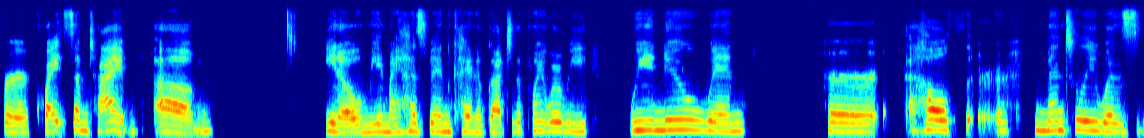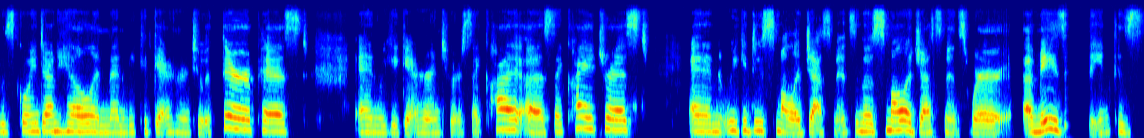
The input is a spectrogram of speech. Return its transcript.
for quite some time. Um, you know, me and my husband kind of got to the point where we we knew when her health er, mentally was was going downhill and then we could get her into a therapist and we could get her into a, psychi- a psychiatrist and we could do small adjustments. And those small adjustments were amazing because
